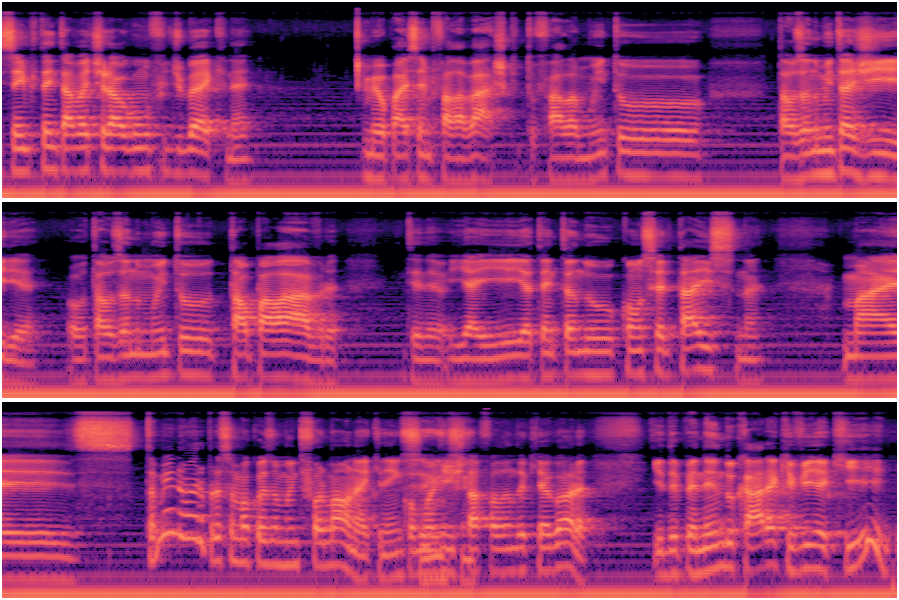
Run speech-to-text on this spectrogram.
E sempre tentava tirar algum feedback, né? Meu pai sempre falava, ah, acho que tu fala muito. tá usando muita gíria, ou tá usando muito tal palavra, entendeu? E aí ia tentando consertar isso, né? Mas também não era pra ser uma coisa muito formal, né? Que nem como Sim, a gente sim. tá falando aqui agora. E dependendo do cara que vir aqui,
